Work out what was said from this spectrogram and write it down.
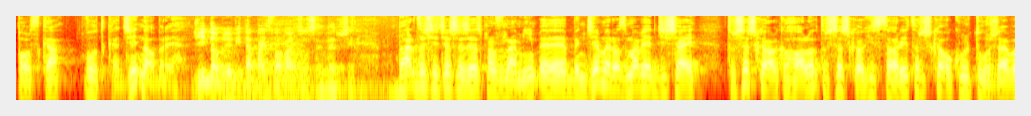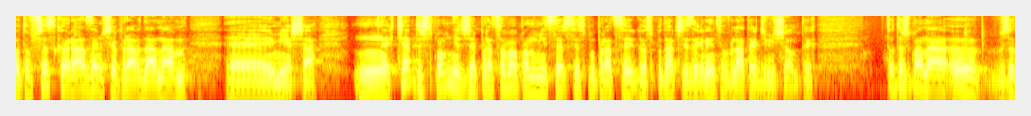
Polska Wódka. Dzień dobry. Dzień dobry, witam Państwa bardzo serdecznie. Bardzo się cieszę, że jest Pan z nami. E, Będziemy rozmawiać dzisiaj troszeczkę o alkoholu, troszeczkę o historii, troszeczkę o kulturze, bo to wszystko razem się, prawda, nam e, miesza. Mm, Chciałem też wspomnieć, że pracował Pan w Ministerstwie Współpracy Gospodarczej z zagranicą w latach 90. To też Pana e, że,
